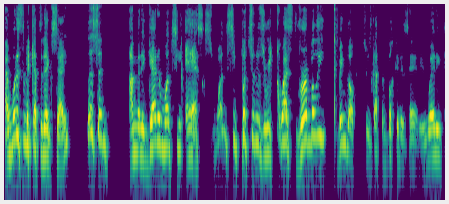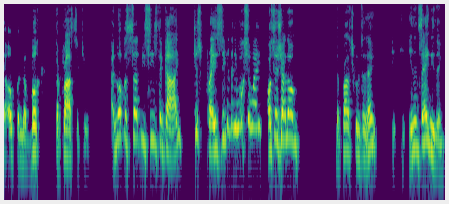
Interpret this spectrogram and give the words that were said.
And what does the Mekatreg say? Listen, I'm going to get him once he asks. Once he puts in his request verbally, bingo. So he's got the book in his hand. He's waiting to open the book to prosecute. And all of a sudden he sees the guy just praising and then he walks away. Oh, or says shalom. The prosecutor says, hey, he, didn't say anything.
